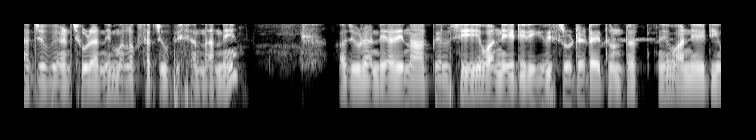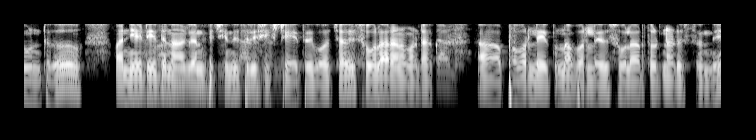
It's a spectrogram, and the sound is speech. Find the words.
అది చూపించండి చూడండి మళ్ళీ ఒకసారి చూపిస్తాను దాన్ని. అది చూడండి అది నాకు తెలిసి వన్ ఎయిటీ డిగ్రీస్ రొటేట్ అయితే ఉంటుంది. వన్ ఎయిటీ ఉంటుందో వన్ ఎయిటీ అయితే నాకు అనిపించింది. త్రీ సిక్స్టీ అయితే కావచ్చు. అది సోలార్ అనమాట పవర్ లేకున్నా పర్లేదు సోలార్ తోటి నడుస్తుంది.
